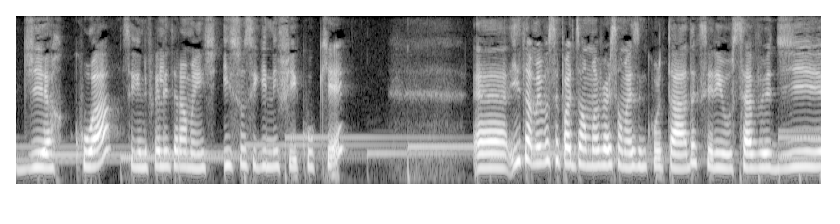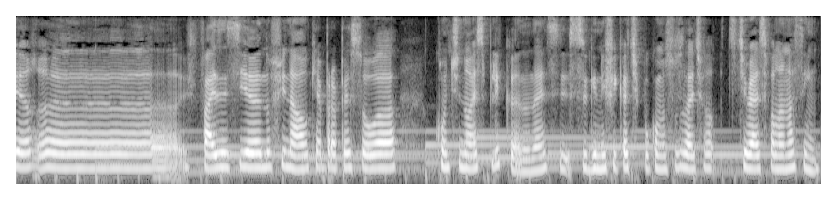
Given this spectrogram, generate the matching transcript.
dire quoi? Significa literalmente isso significa o quê? É, e também você pode usar uma versão mais encurtada, que seria o ça veut dire. Uh, faz esse ano final, que é pra pessoa continuar explicando, né? Significa, tipo, como se você estivesse falando assim.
